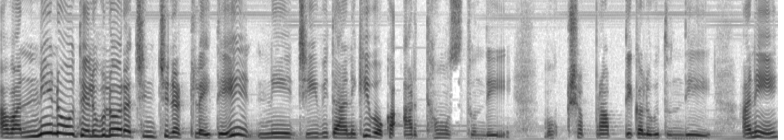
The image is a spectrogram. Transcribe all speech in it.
అవన్నీ నువ్వు తెలుగులో రచించినట్లయితే నీ జీవితానికి ఒక అర్థం వస్తుంది. మోక్షప్రాప్తి కలుగుతుంది అని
